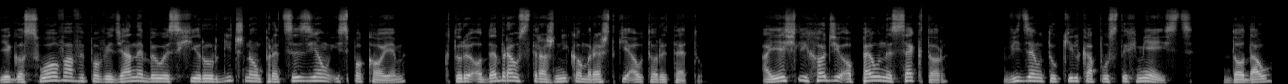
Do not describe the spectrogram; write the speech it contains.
Jego słowa wypowiedziane były z chirurgiczną precyzją i spokojem, który odebrał strażnikom resztki autorytetu. A jeśli chodzi o pełny sektor, widzę tu kilka pustych miejsc, dodał,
